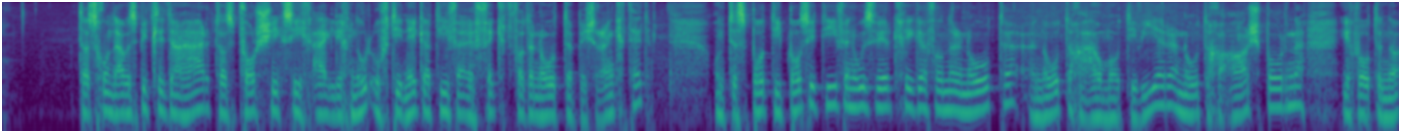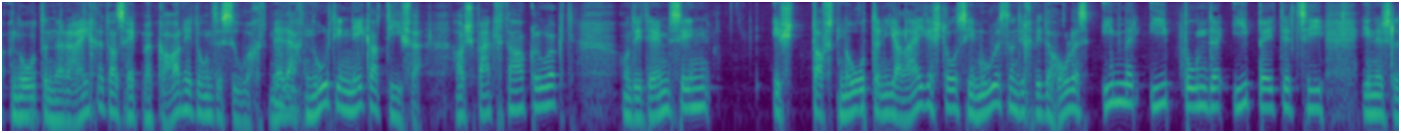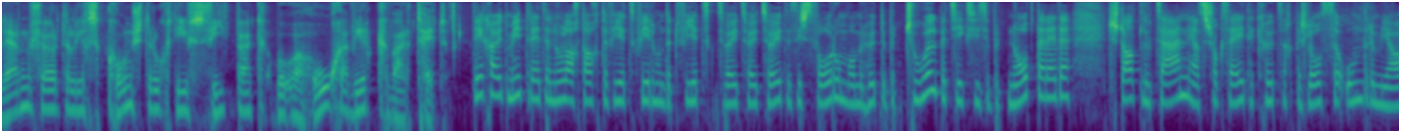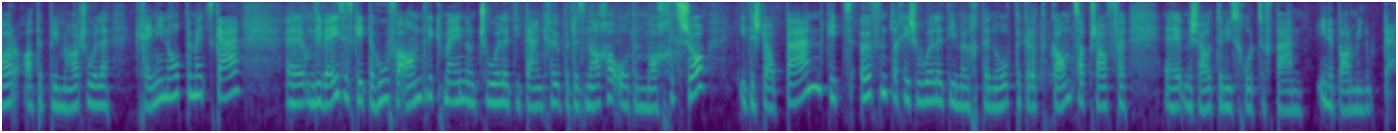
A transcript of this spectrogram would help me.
Das kommt auch ein bisschen daher, dass die Forschung sich eigentlich nur auf die negativen Effekte der Noten beschränkt hat. Und das, die positiven Auswirkungen von einer Note, eine Note kann auch motivieren, eine Note kann anspornen. Ich wollte Noten erreichen, das hat man gar nicht untersucht. Man hat mhm. nur die negativen Aspekte angeschaut. Und in dem Sinn ist, darf die Note nie alleine stehen. Sie muss, und ich wiederhole es, immer eingebunden, eingebettet sein in ein lernförderliches, konstruktives Feedback, das einen hohen Wirkwert hat. Ihr könnt mitreden 0848 440 222. Das ist das Forum, wo wir heute über die Schule bzw. über die Noten reden. Die Stadt Luzern, ich habe es schon gesagt, hat kürzlich beschlossen, unter einem Jahr an den Primarschulen keine Noten mehr zu geben. Äh, und ich weiss, es gibt einen Haufen andere Gemeinden und Schulen, die denken über das nach oder machen es schon. In der Stadt Bern gibt es öffentliche Schulen, die möchten Noten gerade ganz abschaffen. Äh, wir schalten uns kurz auf Bern in ein paar Minuten.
